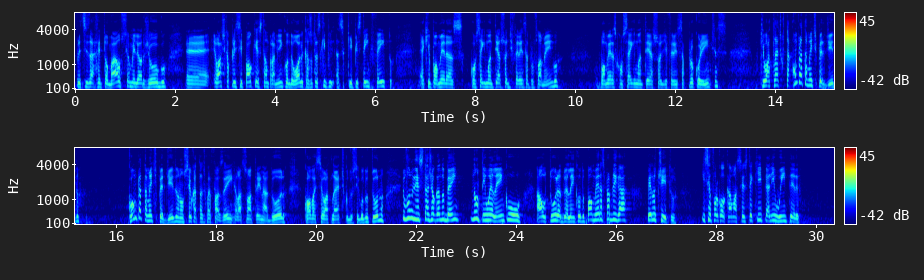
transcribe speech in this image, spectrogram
precisa retomar o seu melhor jogo. É, eu acho que a principal questão para mim, quando eu olho o que as outras equipes, as equipes têm feito, é que o Palmeiras consegue manter a sua diferença para o Flamengo, o Palmeiras consegue manter a sua diferença para o Corinthians, que o Atlético está completamente perdido completamente perdido. Não sei o que o Atlético vai fazer em relação a treinador, qual vai ser o Atlético do segundo turno. E o Fluminense está jogando bem, não tem um elenco à altura do elenco do Palmeiras para brigar pelo título. E se for colocar uma sexta equipe, ali o Inter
